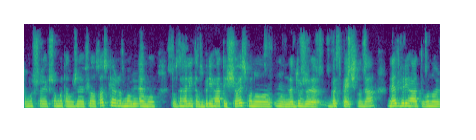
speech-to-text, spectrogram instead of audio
Тому що якщо ми там вже філософськи розмовляємо, то взагалі там зберігати щось, воно ну, не дуже безпечно, да? Не зберігати, воно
